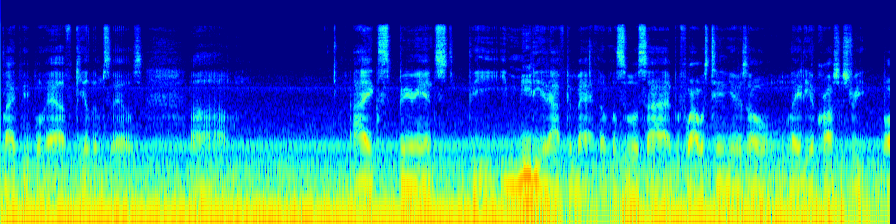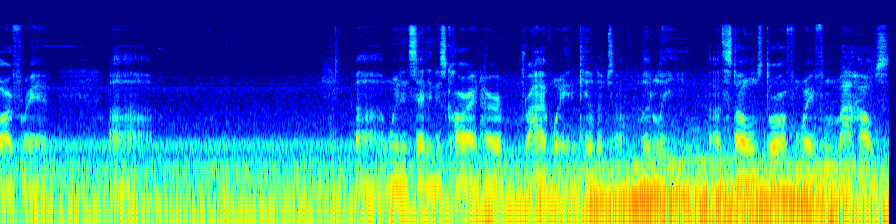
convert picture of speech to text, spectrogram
Black people have killed themselves. Um, I experienced the immediate aftermath of a suicide before I was 10 years old. Lady across the street, bar friend, uh, uh, went and sat in his car in her driveway and killed himself. Literally a stone's throw away from my house.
